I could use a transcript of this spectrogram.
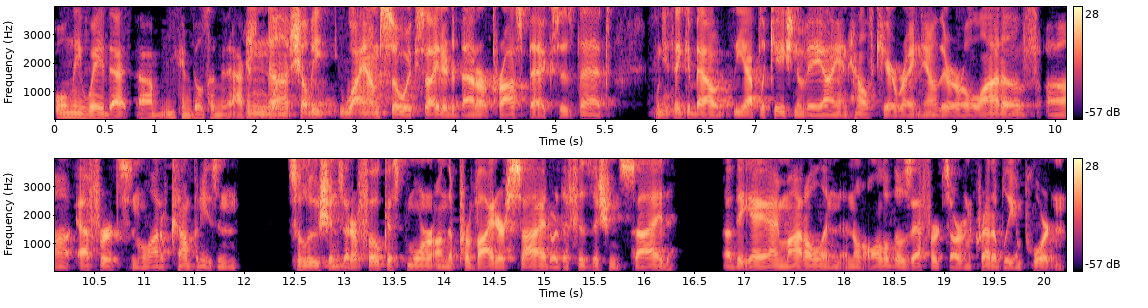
only way that um, you can build something that actually. And uh, Shelby, why I'm so excited about our prospects is that when you think about the application of AI in healthcare right now, there are a lot of uh, efforts and a lot of companies and solutions that are focused more on the provider side or the physician side of the AI model, and, and all of those efforts are incredibly important.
